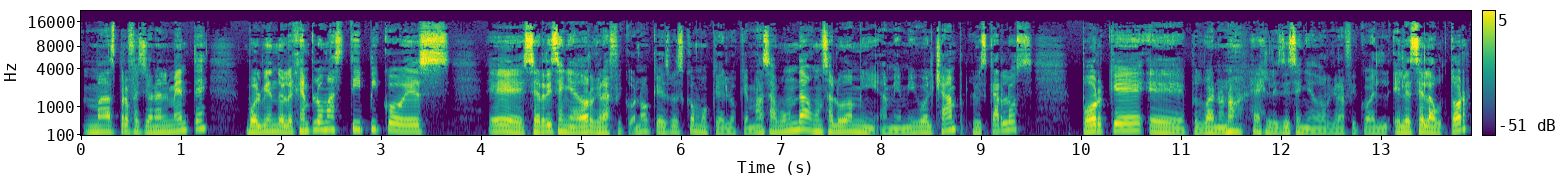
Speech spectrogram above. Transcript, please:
más profesionalmente. Volviendo, el ejemplo más típico es eh, ser diseñador gráfico, ¿no? Que eso es como que lo que más abunda. Un saludo a mi, a mi amigo el champ, Luis Carlos, porque, eh, pues bueno, ¿no? Él es diseñador gráfico. Él, es el autor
